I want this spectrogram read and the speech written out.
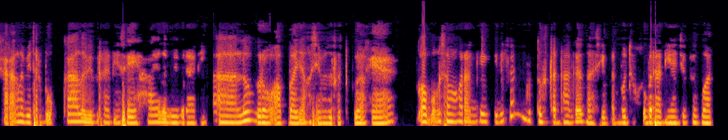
sekarang lebih terbuka lebih berani say hi lebih berani uh, lu grow up banyak sih menurut gue kayak ngomong sama orang kayak gini kan butuh tenaga gak sih kan butuh keberanian juga buat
